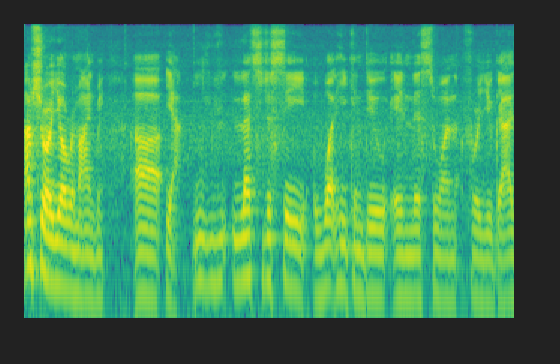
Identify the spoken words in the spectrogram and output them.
I'm sure you'll remind me. Uh, yeah, let's just see what he can do in this one for you guys.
